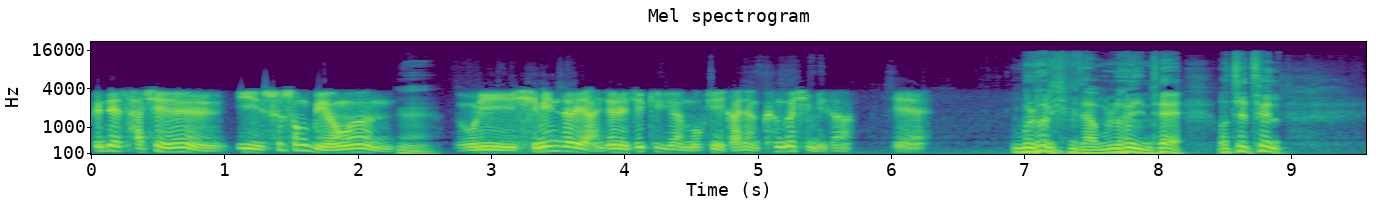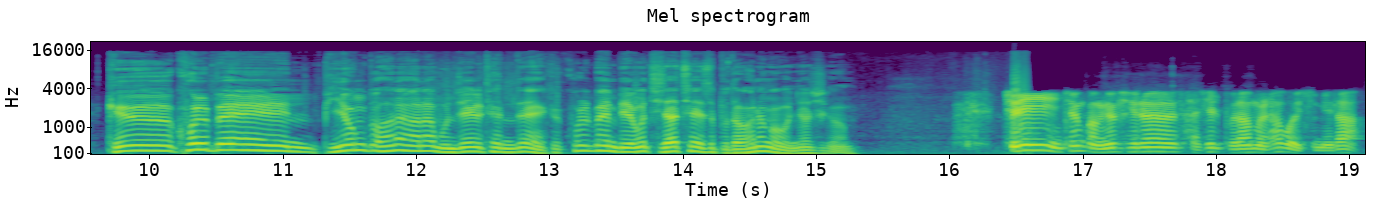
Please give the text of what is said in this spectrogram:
근데 사실 이 수송 비용은 예. 우리 시민들의 안전을 지키기 위한 목적이 가장 큰 것입니다. 예. 물론입니다. 물론인데 어쨌든 그 콜벤 비용도 하나하나 문제일 텐데 그 콜벤 비용은 지자체에서 부담하는 거군요 지금. 저희 인천광역시는 사실 부담을 하고 있습니다.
